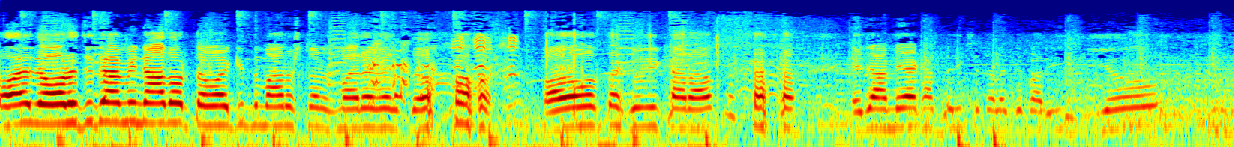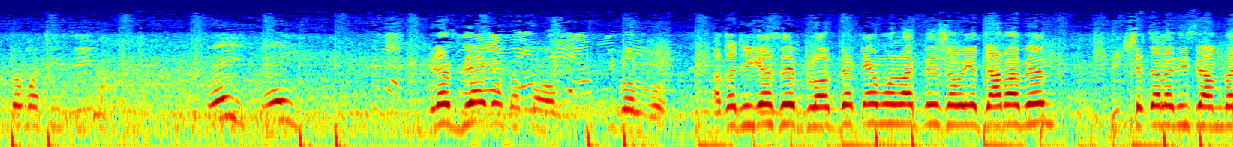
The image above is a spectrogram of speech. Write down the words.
ওই যে ওরে যদি আমি না ধরতাম হয় কিন্তু মানুষ টানুষ মারা ফেলতো ওর অবস্থা খুবই খারাপ এই যে আমি এক হাতে রিক্সা চালাতে পারি ইয়ো তো মাছ ইজি এই এই এটার ব্রেক এত কম কি বলবো আচ্ছা ঠিক আছে ব্লগটা কেমন লাগতেছে সবাইকে জানাবেন রিক্সা চালা দিয়েছি আমরা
